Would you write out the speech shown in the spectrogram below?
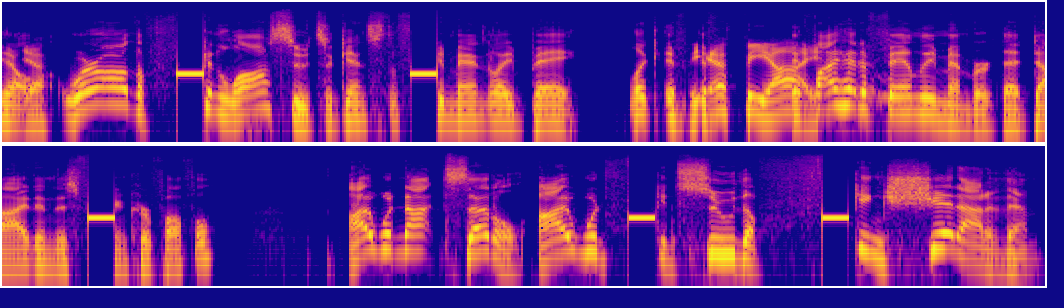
You know, Yeah. where are the fucking lawsuits against the fucking Mandalay Bay? Look, if The if, FBI. if I had a family member that died in this fucking kerfuffle, I would not settle. I would fucking sue the fucking shit out of them.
